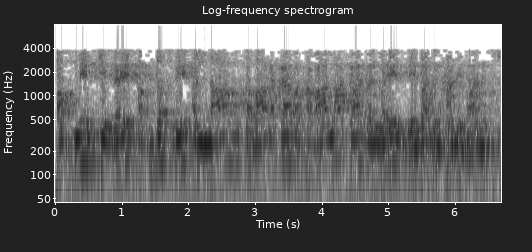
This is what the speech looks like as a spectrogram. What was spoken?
اپنے چہرے اقدس میں اللہ تبارکا و تعالی کا جلوے زیبا دکھانے والے۔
